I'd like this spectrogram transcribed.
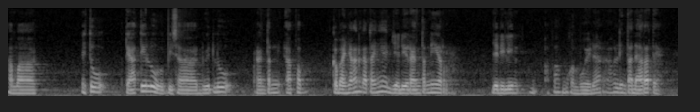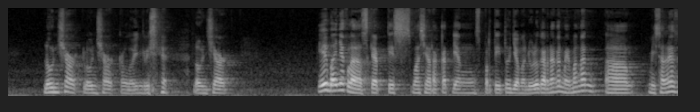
Sama itu hati-hati lu bisa duit lu renten apa kebanyakan katanya jadi rentenir. Jadi lin, apa bukan buaya darat apa lintah darat ya? Loan shark loan shark kalau Inggrisnya loan shark. Ya banyak lah skeptis masyarakat yang seperti itu zaman dulu karena kan memang kan uh, misalnya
